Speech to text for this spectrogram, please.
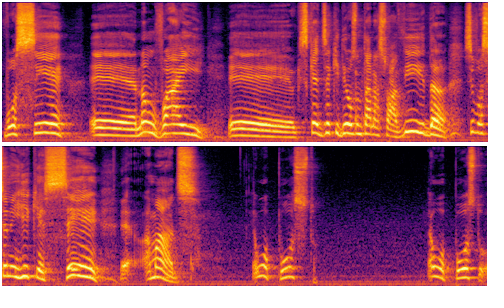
você é, não vai é, isso quer dizer que Deus não está na sua vida, se você não enriquecer. É, amados, é o oposto. É o oposto.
